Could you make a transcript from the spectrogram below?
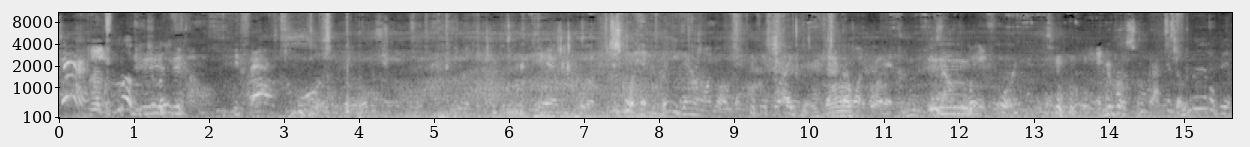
Sure. I would love you to lay down. In fact, very good. Just go ahead and lay down on your back. Right there. In fact, I want to go ahead and move this out of the way for you. And you're going to slow back just a little bit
